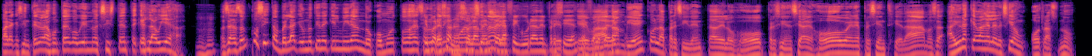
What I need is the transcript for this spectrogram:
para que se integre a la Junta de Gobierno existente, que es la vieja. O sea, son cositas, ¿verdad? Que uno tiene que ir mirando cómo todas esas Sí, por eso no es solamente la figura del que- presidente. Que, va también con la presidenta de los presidencia de jóvenes, presidencia de damas. O sea, hay unas que van en la elección, otras no.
